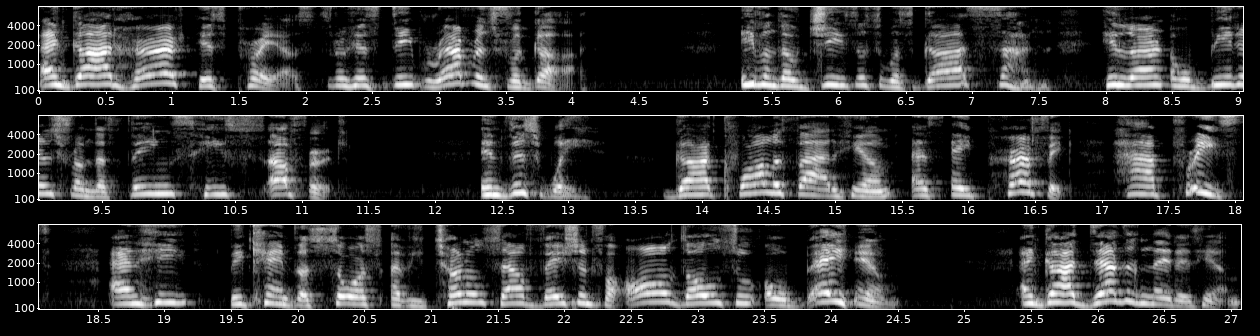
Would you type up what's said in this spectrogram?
And God heard his prayers through his deep reverence for God. Even though Jesus was God's son, he learned obedience from the things he suffered. In this way, God qualified him as a perfect high priest, and he became the source of eternal salvation for all those who obey him. And God designated him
